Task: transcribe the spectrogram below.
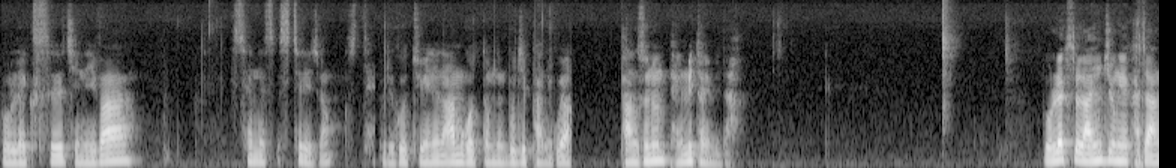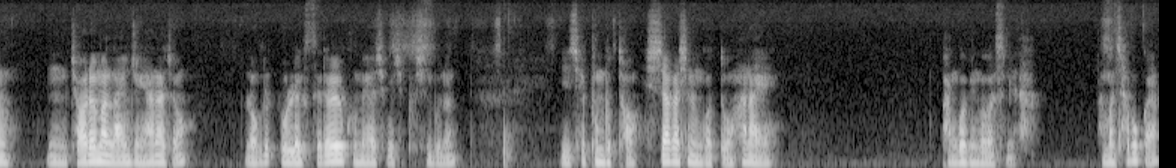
롤렉스 지니바 스테인리스 스틸이죠. 그리고 뒤에는 아무것도 없는 무지판이고요. 방수는 100m입니다. 롤렉스 라인 중에 가장 음, 저렴한 라인 중에 하나죠. 롤렉스를 구매하시고 싶으신 분은 이 제품부터 시작하시는 것도 하나의 방법인 것 같습니다. 한번 차볼까요?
